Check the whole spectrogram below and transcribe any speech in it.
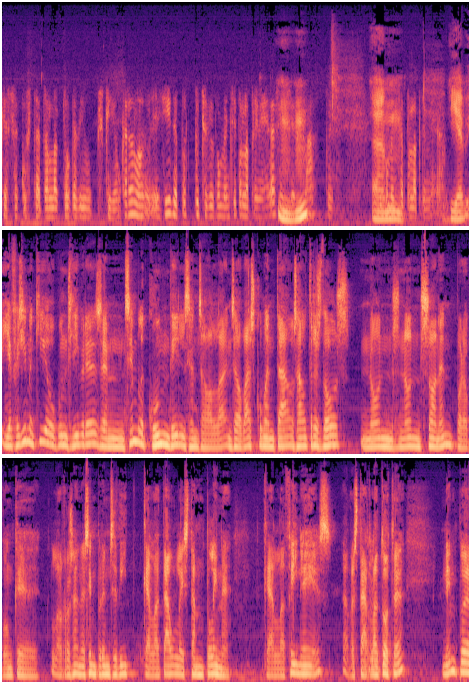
que s'ha costat el lector que diu és que jo encara no l'he llegit, pot, potser que comenci per la primera, sí, sí, Mhm. esclar. Pues, Um, comença per la primera. I, I afegim aquí alguns llibres, em sembla que un d'ells ens, el, ens el vas comentar, els altres dos no ens, no ens sonen, però com que la Rosana sempre ens ha dit que la taula és tan plena que la feina és abastar-la tota, anem per,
